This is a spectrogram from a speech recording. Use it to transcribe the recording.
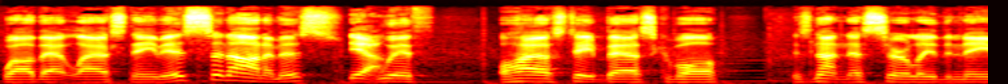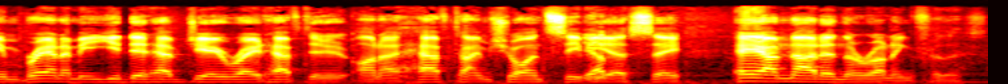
while that last name is synonymous Yeah. with Ohio State basketball, is not necessarily the name brand. I mean, you did have Jay Wright have to on a halftime show on CBS Yep. say, "Hey, I'm not in the running for this."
